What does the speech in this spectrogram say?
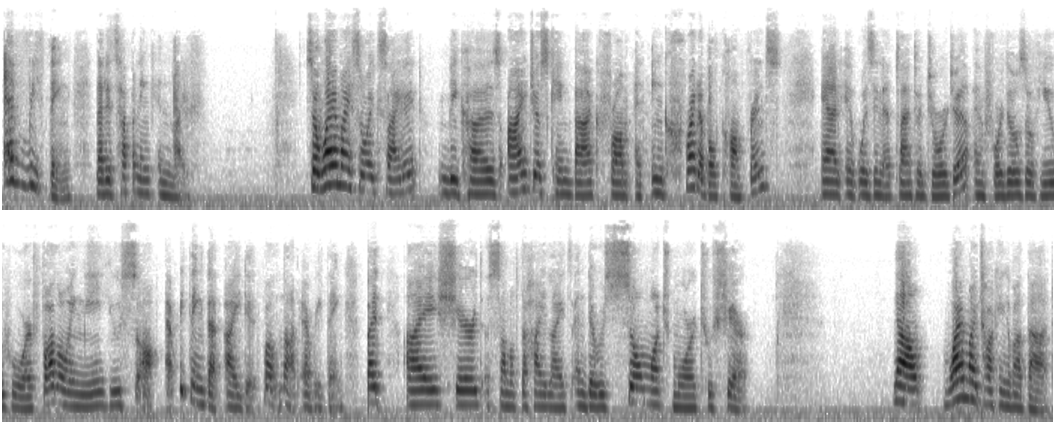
everything that is happening in life. So why am I so excited? Because I just came back from an incredible conference and it was in Atlanta, Georgia. And for those of you who are following me, you saw everything that I did. Well, not everything, but I shared some of the highlights and there is so much more to share. Now, why am I talking about that?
